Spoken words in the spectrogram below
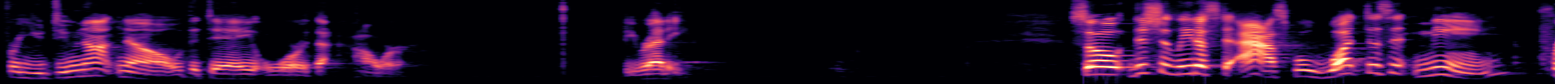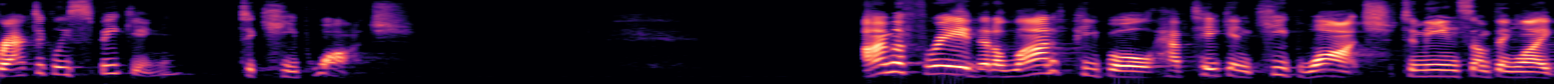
for you do not know the day or the hour. Be ready. So, this should lead us to ask well, what does it mean, practically speaking, to keep watch? I'm afraid that a lot of people have taken keep watch to mean something like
